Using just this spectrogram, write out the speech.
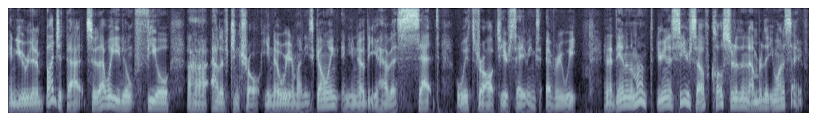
And you're going to budget that so that way you don't feel uh, out of control. You know where your money's going and you know that you have a set withdrawal to your savings every week. And at the end of the month, you're going to see yourself closer to the number that you want to save.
